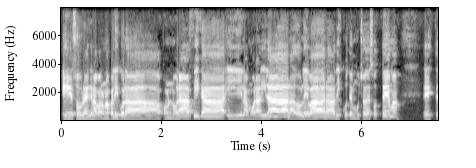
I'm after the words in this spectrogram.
eh, sobre grabar una película pornográfica y la moralidad, la doble vara, discuten mucho de esos temas, este,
